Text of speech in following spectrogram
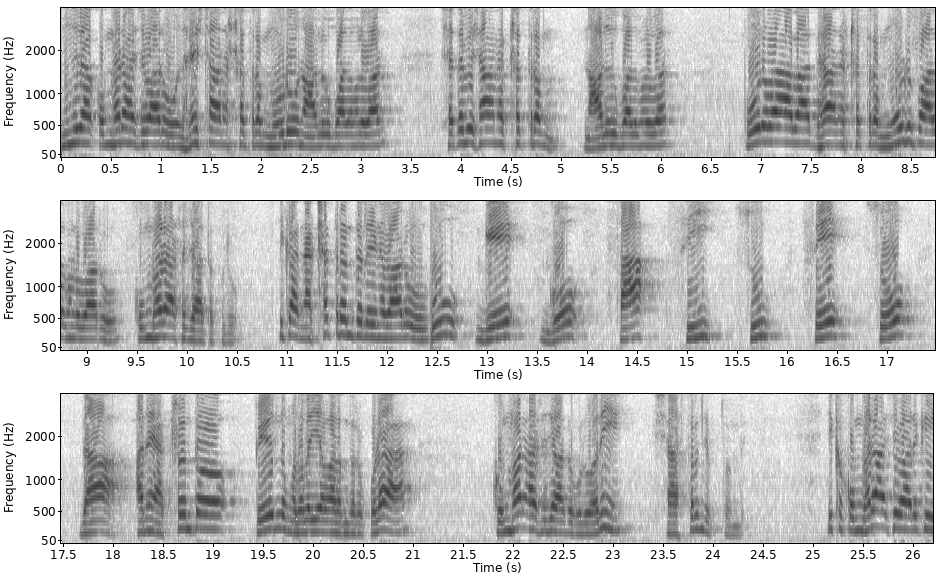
ముందుగా కుంభరాశి వారు ధనిష్ఠా నక్షత్రం మూడు నాలుగు పాదముల వారు శతభిష నక్షత్రం నాలుగు పాదముల వారు పూర్వాభాద్ర నక్షత్రం మూడు పాదముల వారు కుంభరాశి జాతకులు. ఇక నక్షత్రం తెలియని వారు ఊ గే గో సా సి సు సే సో దా అనే అక్షరంతో పేర్లు మొదలయ్యే వారందరూ కూడా కుంభరాశి జాతకులు అని శాస్త్రం చెప్తుంది. ఇక కుంభరాశి వారికి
